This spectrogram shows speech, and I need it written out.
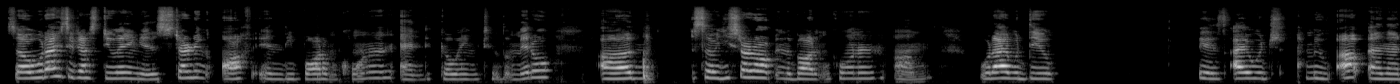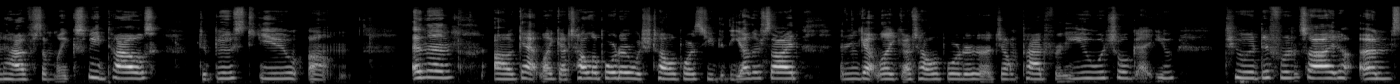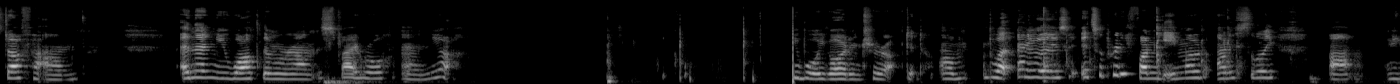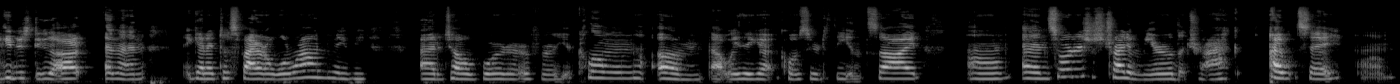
so what I suggest doing is starting off in the bottom corner and going to the middle. Um, so you start off in the bottom corner. Um, what I would do is I would move up and then have some like speed tiles to boost you. Um, and then uh, get like a teleporter, which teleports you to the other side, and get like a teleporter, a jump pad for you, which will get you to a different side and stuff. Um, and then you walk them around the spiral, and yeah. You boy got interrupted. Um, but anyways, it's a pretty fun game mode, honestly. Um, you can just do that, and then get it to spiral around, maybe add a teleporter for your clone. Um, that way they get closer to the inside. Um, and sort of just try to mirror the track, I would say. Um,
